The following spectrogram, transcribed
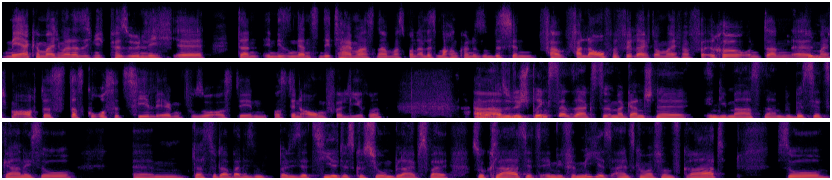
merke manchmal, dass ich mich persönlich äh, dann in diesen ganzen Detailmaßnahmen, was man alles machen könnte, so ein bisschen ver verlaufe, vielleicht auch manchmal verirre und dann äh, manchmal auch das, das große Ziel irgendwo so aus den, aus den Augen verliere. Aber ähm, also du ähm, springst dann, sagst du, immer ganz schnell in die Maßnahmen. Du bist jetzt gar nicht so, ähm, dass du da bei, diesem, bei dieser Zieldiskussion bleibst, weil so klar ist jetzt irgendwie für mich ist 1,5 Grad so.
